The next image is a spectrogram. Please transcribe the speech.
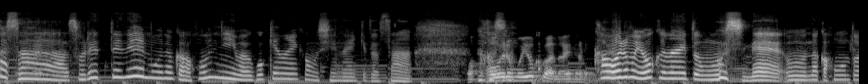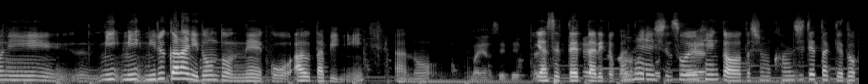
かさ、それってね、もうなんか本人は動けないかもしれないけどさ、ーまあ顔色も良くはないだろうね。顔色も良くないと思うしね、うん、なんか本当に見見見るからにどんどんね、こう会うたびに、あの、まあ痩せてったり痩せてったりとかね、うんそういう変化は私も感じてたけど、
